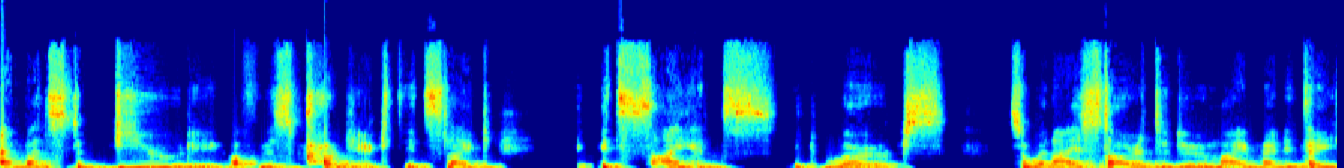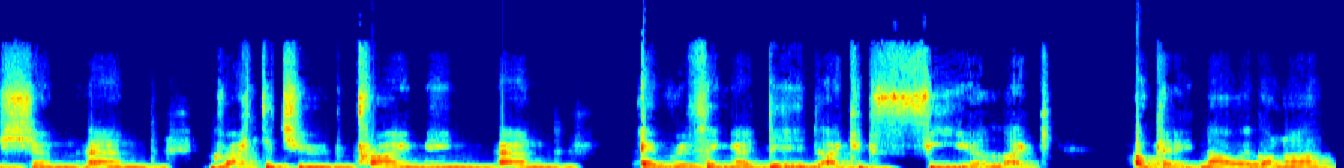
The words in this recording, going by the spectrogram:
And that's the beauty of this project. It's like, it's science. It works so when I started to do my meditation and gratitude priming and everything I did, I could feel like, okay, now I'm gonna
